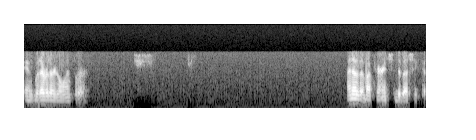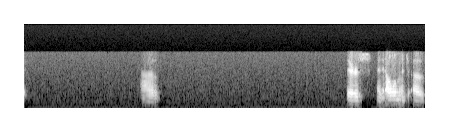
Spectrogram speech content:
and whatever they're going through. I know that my parents did the best they could. Uh, there's an element of,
